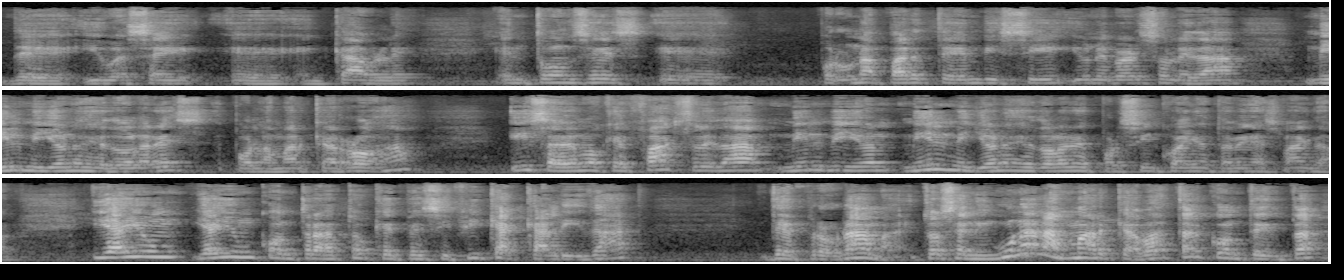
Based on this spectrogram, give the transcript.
de USA en cable. Entonces, por una parte, NBC Universal le da mil millones de dólares por la marca roja. Y sabemos que Fox le da mil, mil millones de dólares por cinco años también a SmackDown. Y hay, un, y hay un contrato que especifica calidad de programa. Entonces ninguna de las marcas va a estar contenta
